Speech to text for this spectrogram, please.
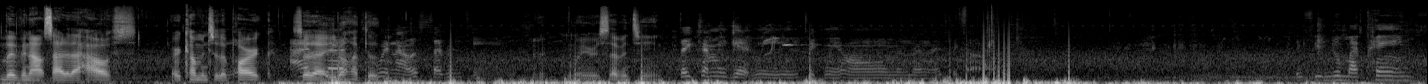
living outside of the house or coming to the park so I that you don't have left to When I was 17. when you were 17? They come and get me and take me home, and then I take off. If you knew my pain, you would know.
